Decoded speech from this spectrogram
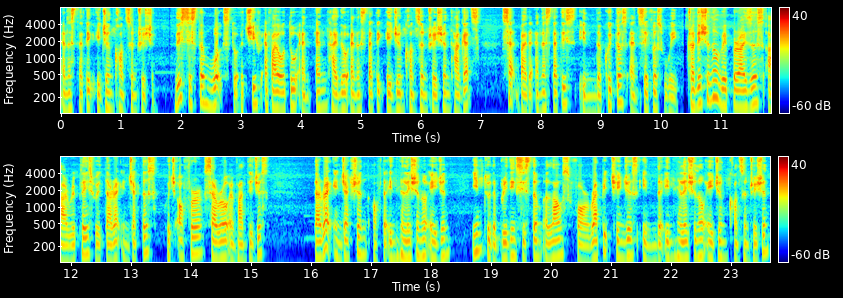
anesthetic agent concentration. This system works to achieve FiO2 and end-tidal anesthetic agent concentration targets set by the anesthetist in the quickest and safest way. Traditional vaporizers are replaced with direct injectors, which offer several advantages. Direct injection of the inhalational agent into the breathing system allows for rapid changes in the inhalational agent concentration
